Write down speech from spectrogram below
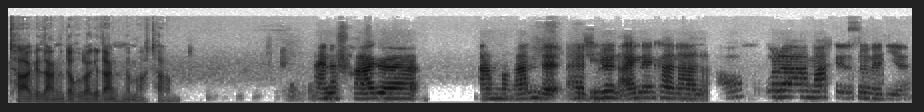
tagelang darüber Gedanken gemacht haben. Eine Frage am Rande. Hat Jule einen eigenen Kanal auch oder macht ihr das nur mit dir?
